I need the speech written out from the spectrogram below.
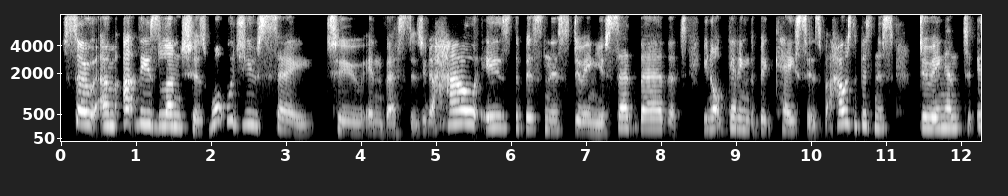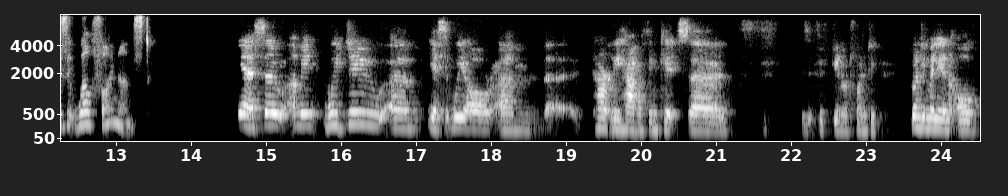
So um, at these lunches what would you say to investors? You know how is the business doing? You said there that you're not getting the big cases but how is the business doing and is it well financed yeah, so I mean, we do. Um, yes, we are um, uh, currently have. I think it's uh, is it fifteen or 20? 20 million of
